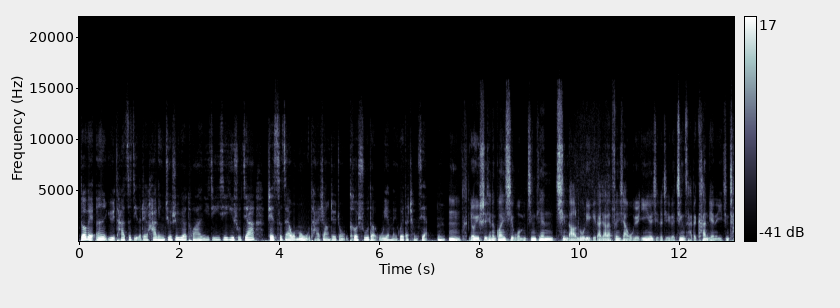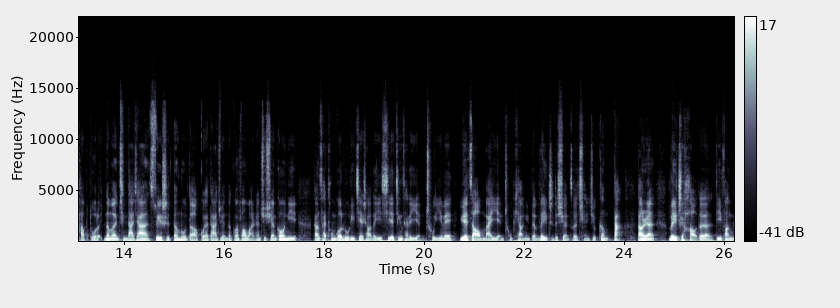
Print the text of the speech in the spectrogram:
德韦恩与他自己的这个哈林爵士乐团以及一些艺术家这次在我们舞台上这种特殊的午夜玫瑰的呈现。嗯嗯，由于时间的关系，我们今天请到陆丽给大家来分享五月音乐节的这个精彩的看点呢，已经差不多了。那么，请大家随时登录到国家大剧院的官方网站去选购你刚才通过陆丽介绍的一些精彩的演出，因为越早买演出票，你的位置的选择权就更大。当然，位置好的地方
